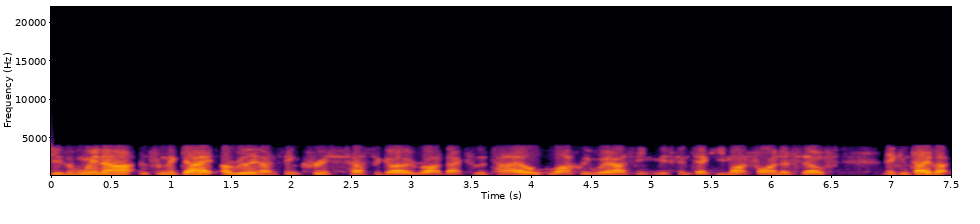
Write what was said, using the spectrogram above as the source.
She's a winner, and from the gate, I really don't think Chris has to go right back to the tail, likely where I think Miss Contiki might find herself. And he can take up,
